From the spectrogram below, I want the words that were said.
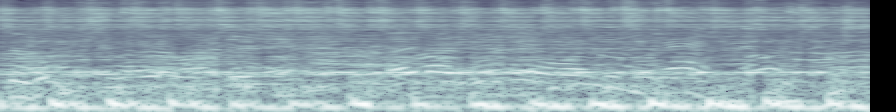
しょ。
